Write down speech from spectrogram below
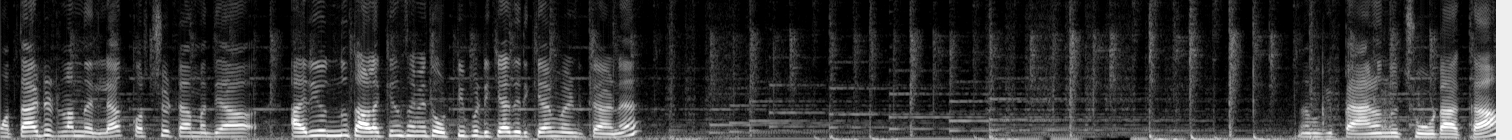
മൊത്തമായിട്ട് ഇടണമെന്നില്ല കുറച്ച് ഇട്ടാൽ മതി. ആ അരി ഒന്ന് തിളയ്ക്കുന്ന സമയത്ത് ഒട്ടിപ്പിടിക്കാതിരിക്കാൻ വേണ്ടിയിട്ടാണ്. നമുക്ക് ഒന്ന് ചൂടാക്കാം.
